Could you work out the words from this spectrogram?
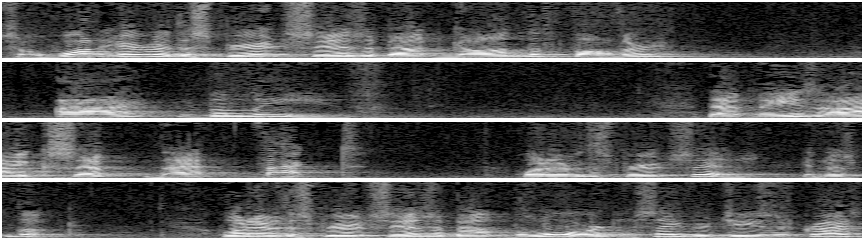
So whatever the spirit says about God the Father, I believe. That means I accept that fact, whatever the Spirit says in this book. Whatever the Spirit says about the Lord and Savior Jesus Christ,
